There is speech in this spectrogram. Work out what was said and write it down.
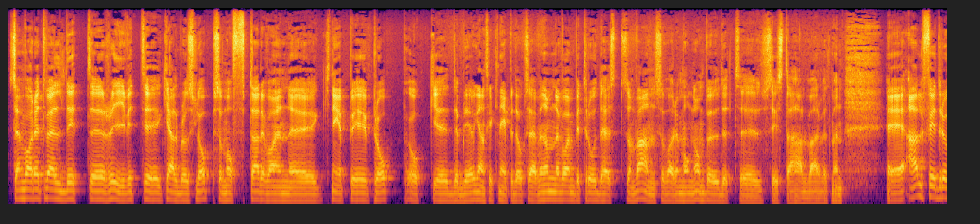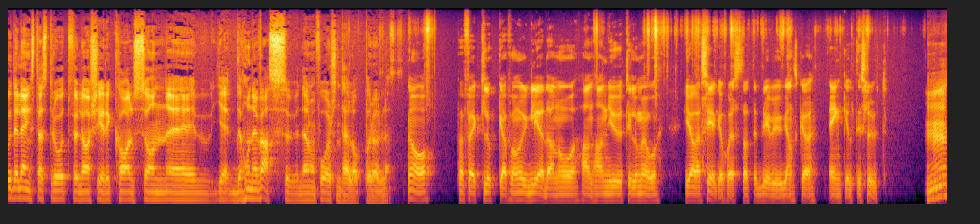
Sen var det ett väldigt eh, rivigt eh, kallblodslopp som ofta. Det var en eh, knepig propp och eh, det blev ganska knepigt också. Även om det var en betrodd häst som vann så var det många om budet eh, sista halvvarvet. Men eh, Alfie drog det längsta strået för Lars-Erik Karlsson. Eh, hon är vass när hon får sånt här lopp på rulle. Ja, perfekt lucka från ryggledaren och han hann ju till och med att göra segergest så att det blev ju ganska enkelt till slut. Mm,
